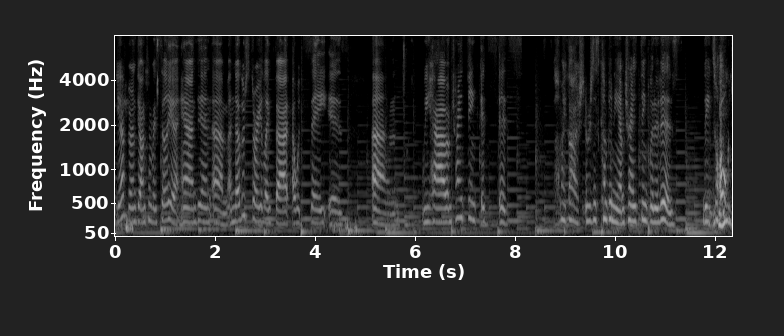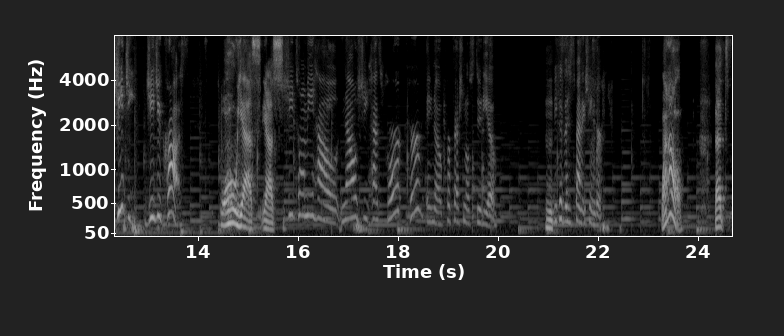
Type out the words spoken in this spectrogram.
Yep, they're in downtown Visalia. And then um, another story like that, I would say, is um, we have. I'm trying to think. It's it's. Oh my gosh, there was this company. I'm trying to think what it is. They to- oh Gigi Gigi Cross. Oh yes, yes. She told me how now she has her her you know professional studio Hmm. because of the Hispanic Chamber. Wow. That's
